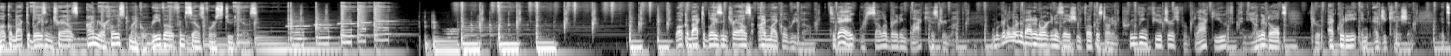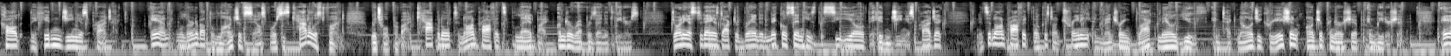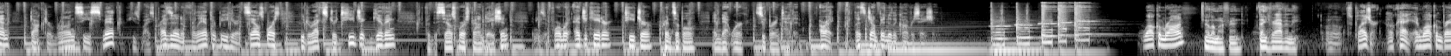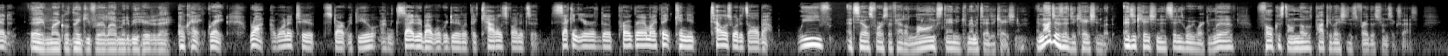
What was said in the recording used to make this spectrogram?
Welcome back to Blazing Trails. I'm your host, Michael Rivo from Salesforce Studios. Welcome back to Blazing Trails. I'm Michael Rivo. Today, we're celebrating Black History Month, and we're going to learn about an organization focused on improving futures for Black youth and young adults through equity in education. It's called the Hidden Genius Project. And we'll learn about the launch of Salesforce's Catalyst Fund, which will provide capital to nonprofits led by underrepresented leaders. Joining us today is Dr. Brandon Nicholson. He's the CEO of the Hidden Genius Project, and it's a nonprofit focused on training and mentoring black male youth in technology creation, entrepreneurship, and leadership. And Dr. Ron C. Smith, he's Vice President of Philanthropy here at Salesforce, who directs strategic giving for the Salesforce Foundation, and he's a former educator, teacher, principal, and network superintendent. All right, let's jump into the conversation. Welcome, Ron. Hello, my friend. Thank you for having me. Oh, it's a pleasure. Okay, and welcome, Brandon. Hey, Michael, thank you for allowing me to be here today. Okay, great. Ron, I wanted to start with you. I'm excited about what we're doing with the Catalyst Fund. It's a second year of the program, I think. Can you tell us what it's all about? We've at Salesforce have had a long-standing commitment to education, and not just education, but education in cities where we work and live, focused on those populations furthest from success.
